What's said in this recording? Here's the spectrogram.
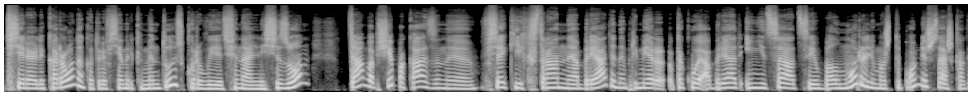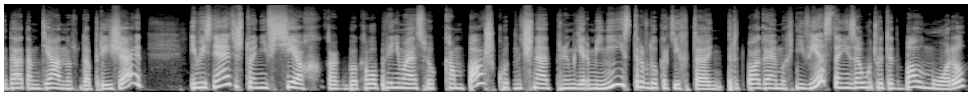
в сериале «Корона», который всем рекомендую, скоро выйдет финальный сезон, там вообще показаны всякие их странные обряды. Например, такой обряд инициации в Балмор, или, может, ты помнишь, Саш, когда там Диана туда приезжает, и выясняется, что они всех, как бы, кого принимают свою компашку, начинают премьер-министров до каких-то предполагаемых невест, они зовут в этот Балморл,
